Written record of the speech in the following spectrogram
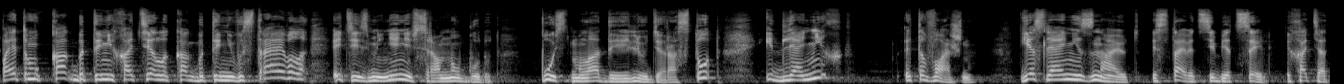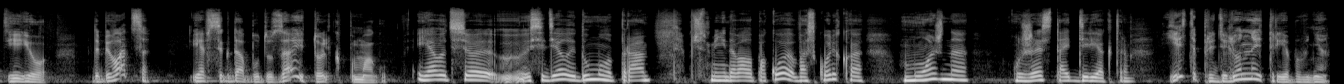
Поэтому как бы ты ни хотела, как бы ты ни выстраивала, эти изменения все равно будут. Пусть молодые люди растут, и для них это важно. Если они знают и ставят себе цель и хотят ее добиваться, я всегда буду за и только помогу. Я вот все э, сидела и думала про, что мне не давало покоя, во сколько можно уже стать директором. Есть определенные требования,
